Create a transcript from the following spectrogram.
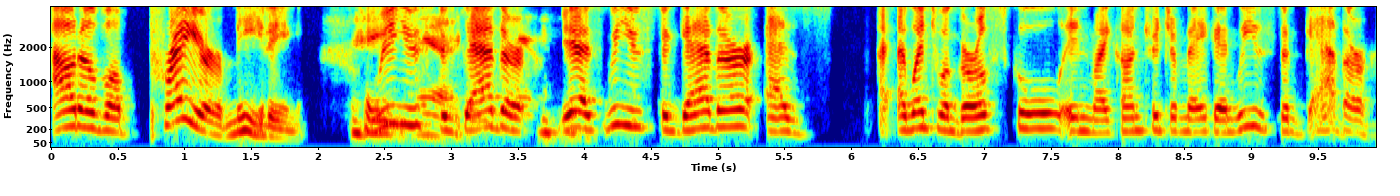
out of a prayer meeting. Amen. We used to gather, yes, we used to gather as I went to a girls' school in my country, Jamaica, and we used to gather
